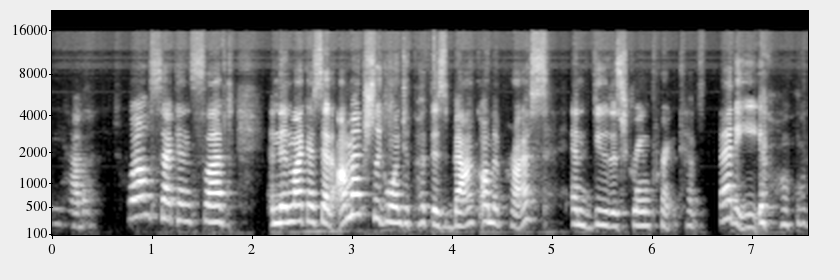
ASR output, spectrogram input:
We have 12 seconds left. And then, like I said, I'm actually going to put this back on the press and do the screen print confetti over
